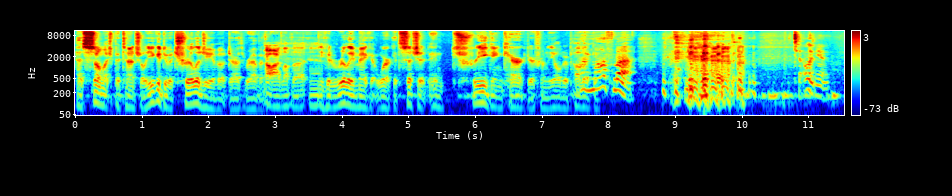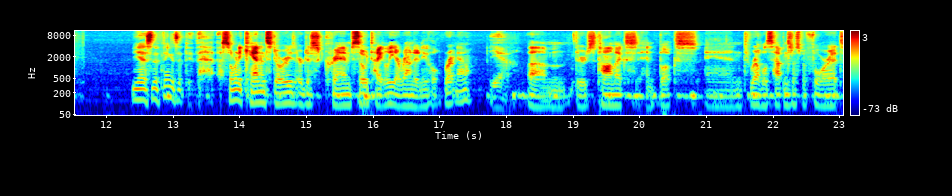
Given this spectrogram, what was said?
has so much potential. You could do a trilogy about Darth Revan. Oh, I love that. Yeah. You could really make it work. It's such an intriguing character from the Old Republic. Mon Mothma. telling you. Yeah, so the thing is that so many canon stories are just crammed so tightly around A New Hope right now. Yeah. Um, there's comics and books, and Rebels happens just before it.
